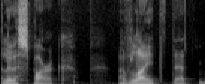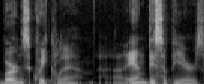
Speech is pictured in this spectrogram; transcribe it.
a little spark of light that burns quickly uh, and disappears.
